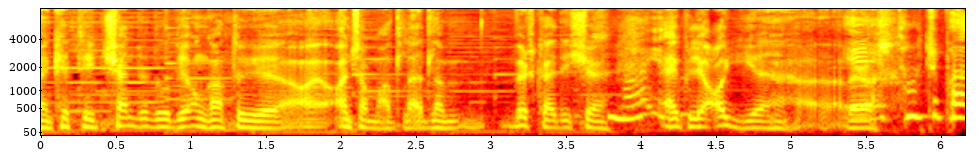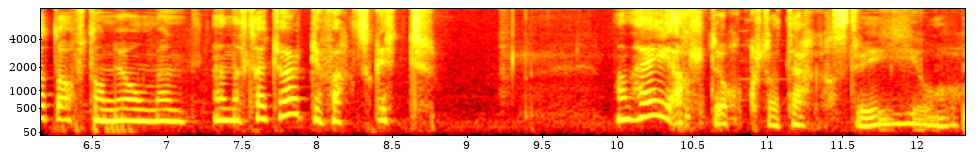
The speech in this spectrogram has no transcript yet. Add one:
Men Kitty, kjente du det omgang til ansamhandla, eller virka det ikke egentlig øye? Jeg tenkte på det ofte nå, men men det gjør det faktisk ikke. Man har alltid akkurat å takkast vi, og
